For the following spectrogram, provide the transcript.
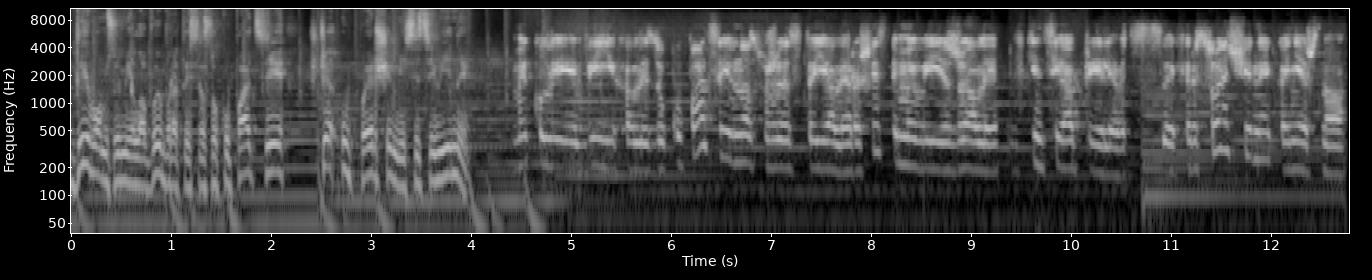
дивом зуміла вибратися з окупації ще у перші місяці війни. Ми коли виїхали з окупації, в нас вже стояли рашисти. Ми виїжджали в кінці апреля з Херсонщини. Звісно,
